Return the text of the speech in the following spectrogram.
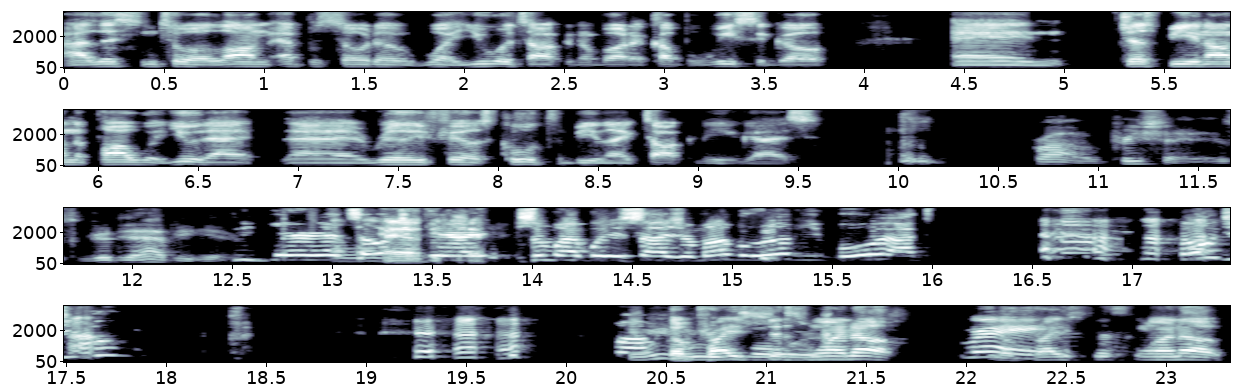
I listened to a long episode of what you were talking about a couple weeks ago, and just being on the pod with you, that that really feels cool to be like talking to you guys. Problem. Appreciate it. It's good to have you here. Gary, I told you, Gary, somebody put inside your mama love you, boy. I told you. the price just went up. Right. The price just went up.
